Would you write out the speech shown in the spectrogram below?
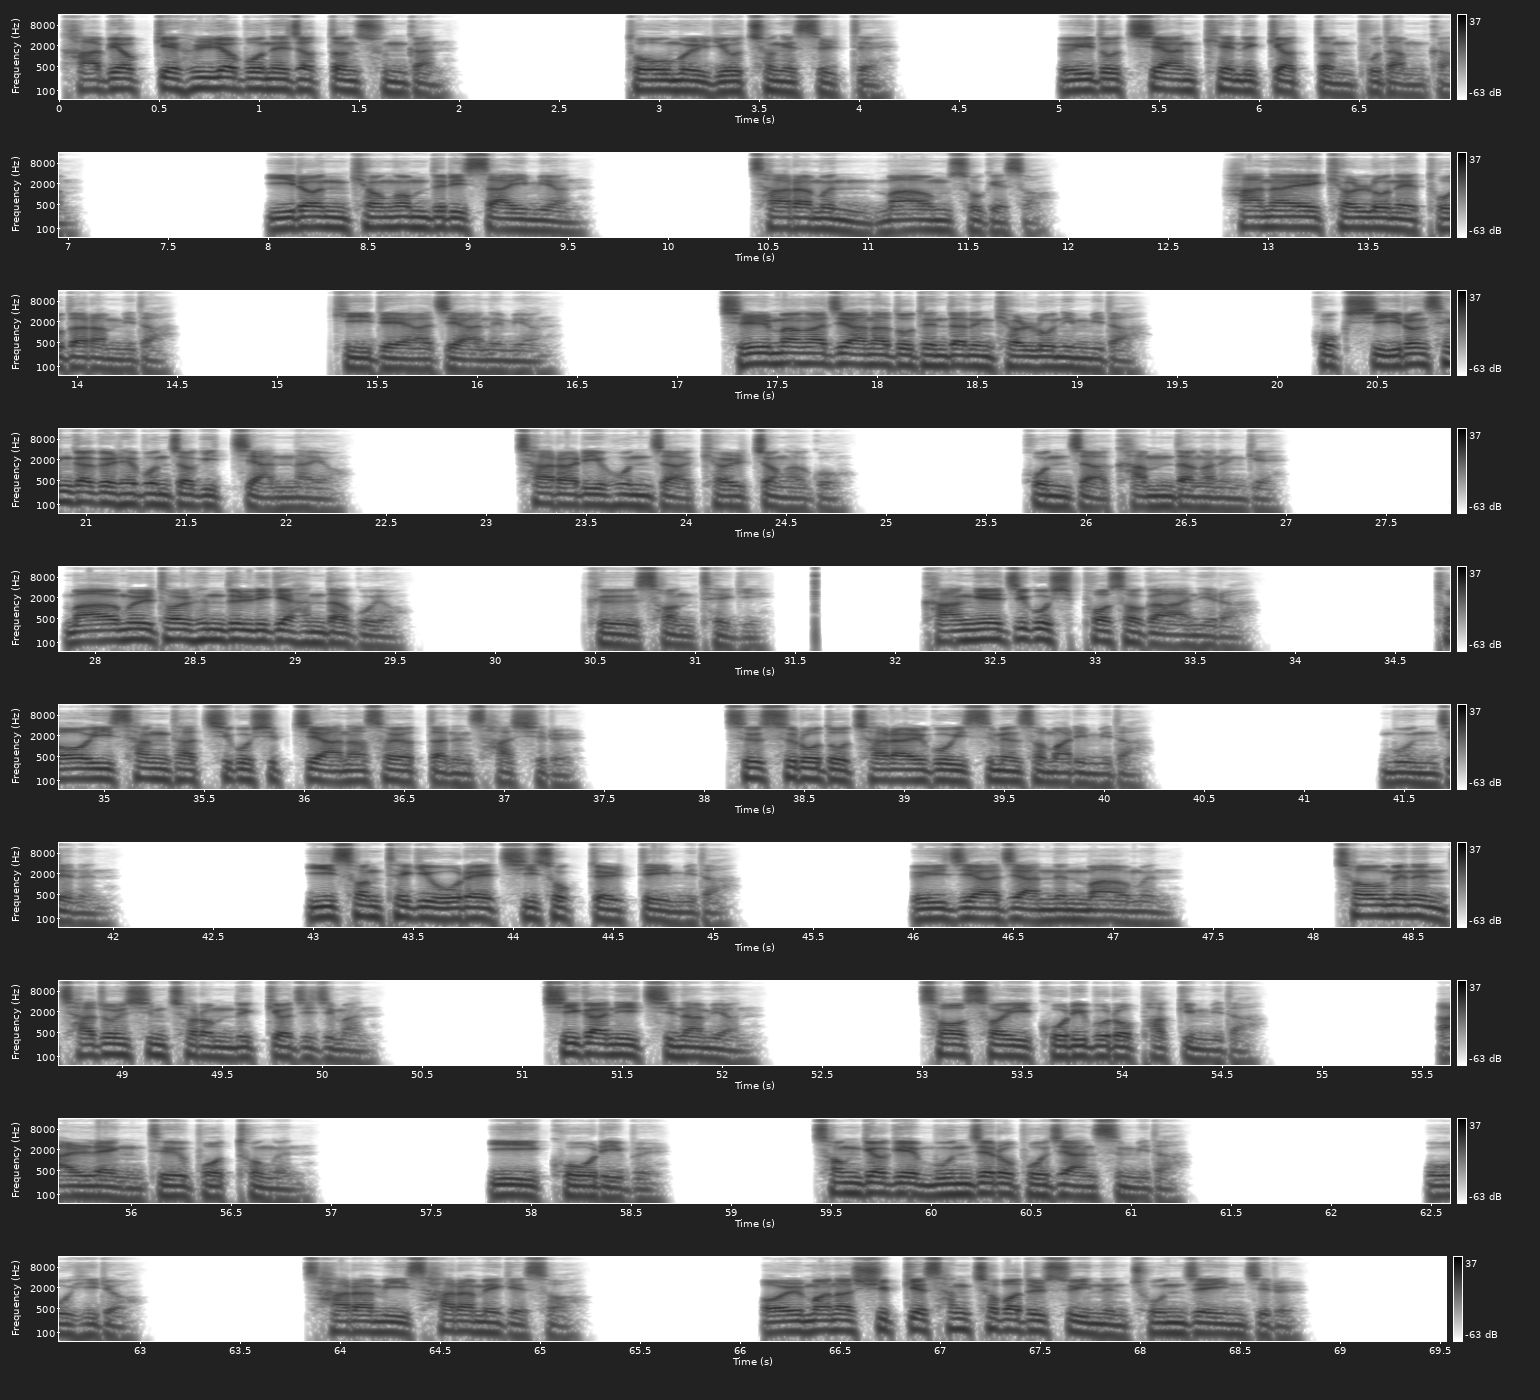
가볍게 흘려보내졌던 순간. 도움을 요청했을 때 의도치 않게 느꼈던 부담감. 이런 경험들이 쌓이면 사람은 마음속에서 하나의 결론에 도달합니다. 기대하지 않으면 실망하지 않아도 된다는 결론입니다. 혹시 이런 생각을 해본 적 있지 않나요? 차라리 혼자 결정하고 혼자 감당하는 게 마음을 덜 흔들리게 한다고요. 그 선택이 강해지고 싶어서가 아니라 더 이상 다치고 싶지 않아서였다는 사실을 스스로도 잘 알고 있으면서 말입니다. 문제는 이 선택이 오래 지속될 때입니다. 의지하지 않는 마음은 처음에는 자존심처럼 느껴지지만 시간이 지나면 서서히 고립으로 바뀝니다. 알랭 드 보통은 이 고립을 성격의 문제로 보지 않습니다. 오히려 사람이 사람에게서 얼마나 쉽게 상처받을 수 있는 존재인지를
